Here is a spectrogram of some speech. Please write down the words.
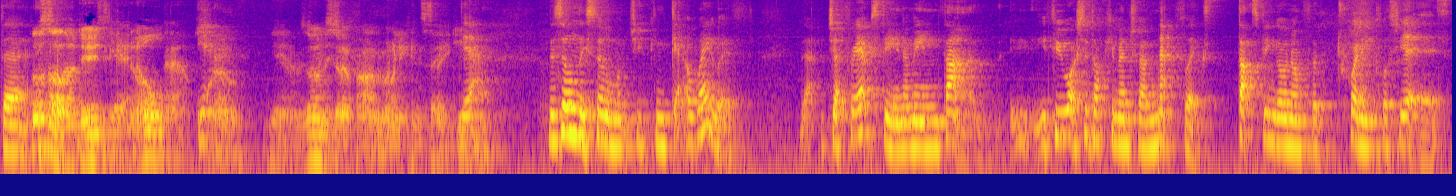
that Plus, all them dudes are getting old now. Yeah. So, you know, there's only so far money can take you. Yeah. There's only so much you can get away with. That Jeffrey Epstein, I mean, that if you watch the documentary on Netflix, that's been going on for 20 plus years.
